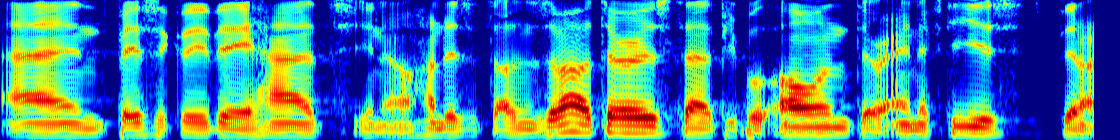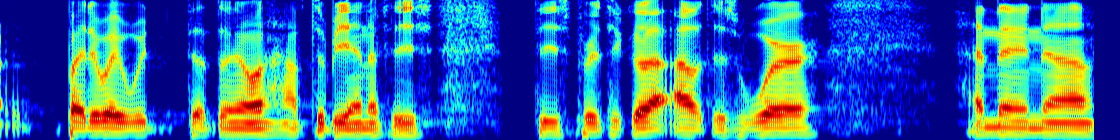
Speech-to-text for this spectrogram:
and basically they had you know hundreds of thousands of avatars that people owned. They were NFTs. They don't, by the way, we, they don't have to be NFTs. These particular avatars were, and then uh,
